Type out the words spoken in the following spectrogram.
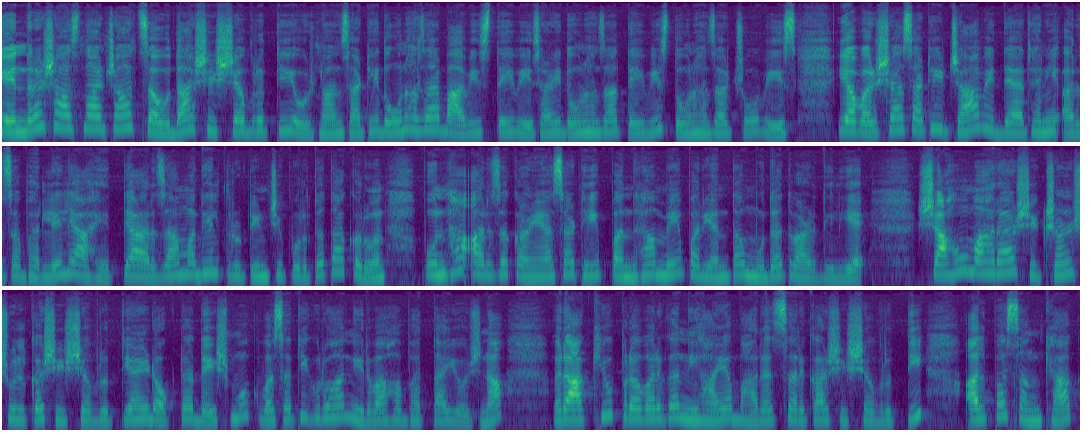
केंद्र शासनाच्या चौदा शिष्यवृत्ती योजनांसाठी दोन हजार बावीस तेवीस आणि दोन हजार तेवीस दोन हजार चोवीस या वर्षासाठी ज्या विद्यार्थ्यांनी अर्ज भरलेले आहेत त्या अर्जामधील त्रुटींची पूर्तता करून पुन्हा अर्ज करण्यासाठी पंधरा मे पर्यंत मुदतवाढ दिली आहे. शाहू महाराज शिक्षण शुल्क शिष्यवृत्ती आणि डॉक्टर देशमुख वसतिगृह निर्वाह भत्ता योजना राखीव प्रवर्ग निहाय भारत सरकार शिष्यवृत्ती अल्पसंख्याक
